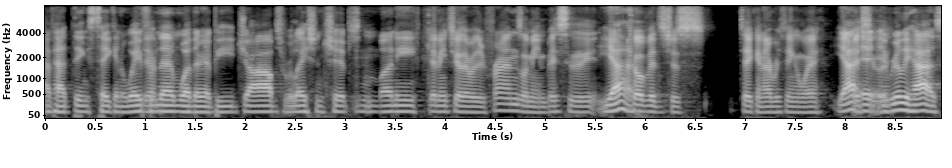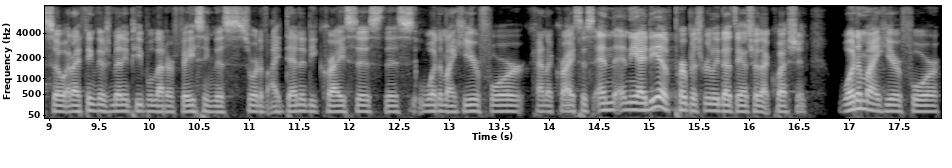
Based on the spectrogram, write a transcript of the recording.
have had things taken away from them, whether it be jobs, relationships, mm-hmm. money. Getting together with your friends. I mean, basically, Yeah. COVID's just taken everything away. Yeah, it, it really has. So, and I think there's many people that are facing this sort of identity crisis, this "what am I here for" kind of crisis, and and the idea of purpose really does answer that question. What am I here for?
